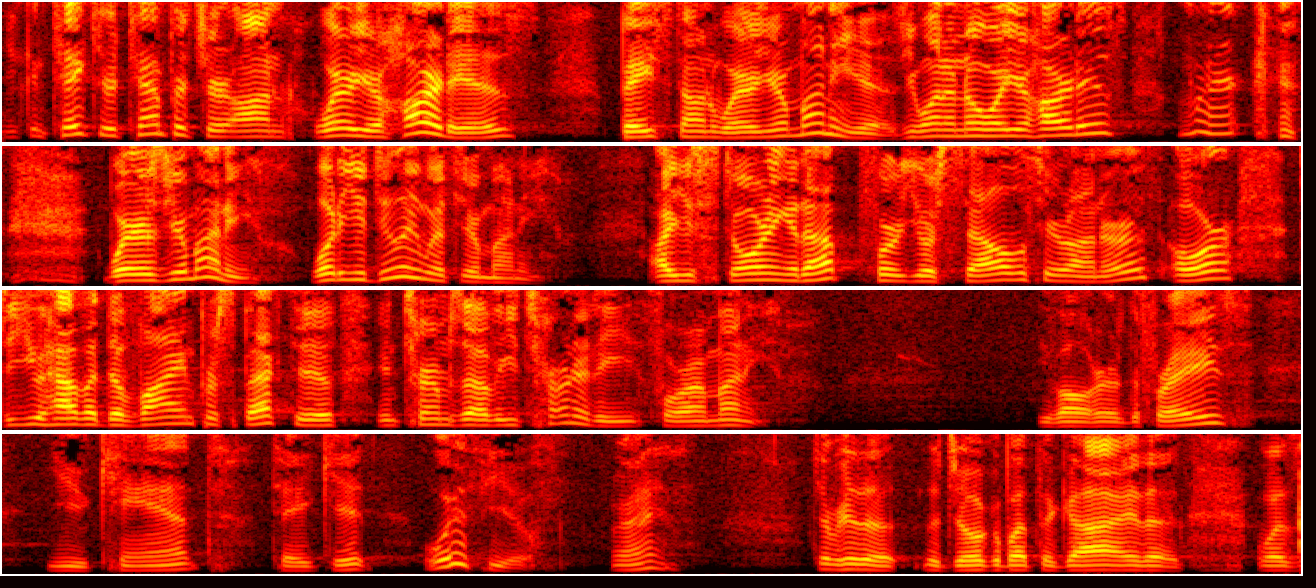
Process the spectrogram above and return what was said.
you can take your temperature on where your heart is based on where your money is. You want to know where your heart is? Where's your money? What are you doing with your money? Are you storing it up for yourselves here on earth? Or do you have a divine perspective in terms of eternity for our money? You've all heard the phrase, you can't take it with you, right? Did you ever hear the, the joke about the guy that was,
